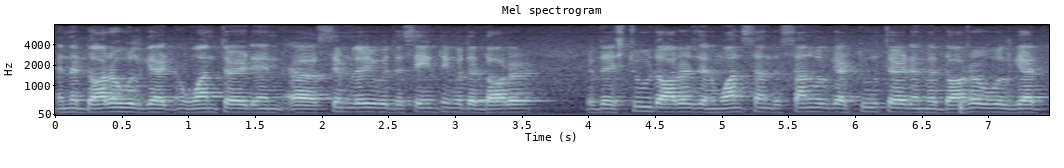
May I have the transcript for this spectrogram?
and the daughter will get one third. And uh, similarly with the same thing with the daughter. If there's two daughters and one son, the son will get two third, and the daughter will get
